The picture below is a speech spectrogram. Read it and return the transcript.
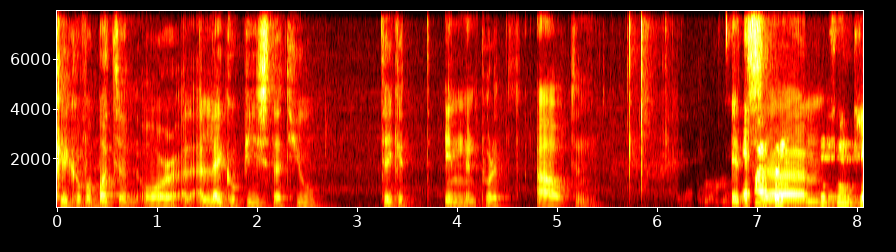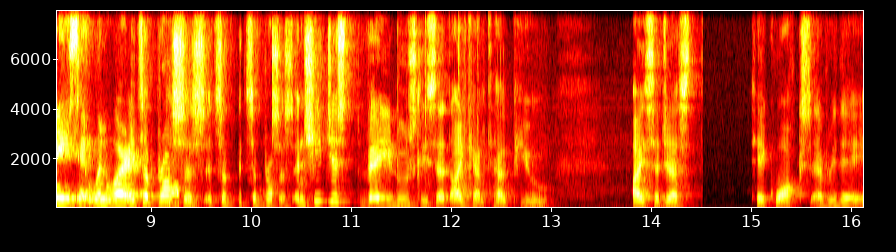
click of a button or a, a Lego piece that you take it in and put it out, and it's If I put it in um, a different place, it will work. it's a process. It's a it's a process. And she just very loosely said, "I can't help you. I suggest take walks every day,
